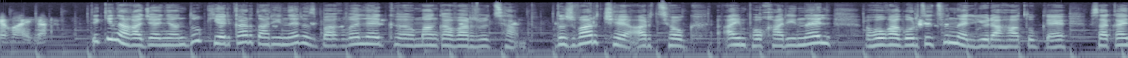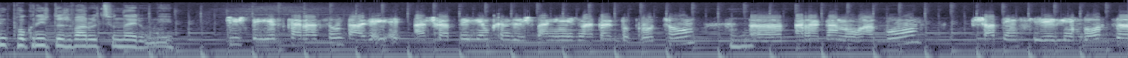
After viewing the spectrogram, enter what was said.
եւ այլն։ Տիկին Աղաջանյան, դուք երկար տարիներ զբաղվել եք մանկավարժությամբ։ Դժվար չէ արդյոք այն փոխարինել հողագործությունն էլ յուրահատուկ է, սակայն փոքրինչ դժվարություններ ունի։ Ճիշտ է, ես 40 տարի աշխատել եմ Խնձորստանի միջնակարգ դպրոցում, տարական օղակում, շատ եմ սիրել իմ գործը,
